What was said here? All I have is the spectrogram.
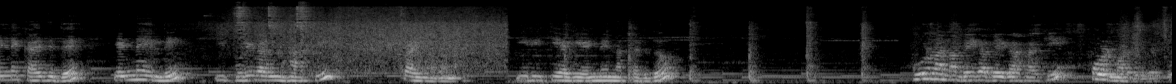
ಎಣ್ಣೆ ಕಾಯ್ದಿದೆ ಎಣ್ಣೆಯಲ್ಲಿ ಈ ಪುರಿಗಳನ್ನು ಹಾಕಿ ಫ್ರೈ ಮಾಡೋಣ. ಈ ರೀತಿಯಾಗಿ ಎಣ್ಣೆನ ತೆಗೆದು ಹೂರ್ಣನ ಬೇಗ ಬೇಗ ಹಾಕಿ ಫೋಲ್ಡ್ ಮಾಡಿರಬೇಕು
